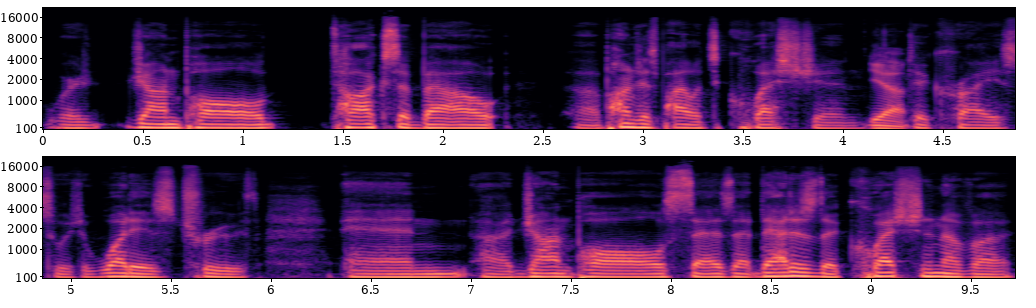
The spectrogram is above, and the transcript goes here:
where John Paul talks about uh, Pontius Pilate's question Yeah. to Christ, which what is truth, and uh, John Paul says that that is the question of a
